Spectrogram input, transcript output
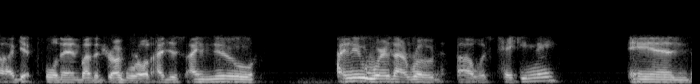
uh, get pulled in by the drug world, I just, I knew, I knew where that road uh, was taking me. And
